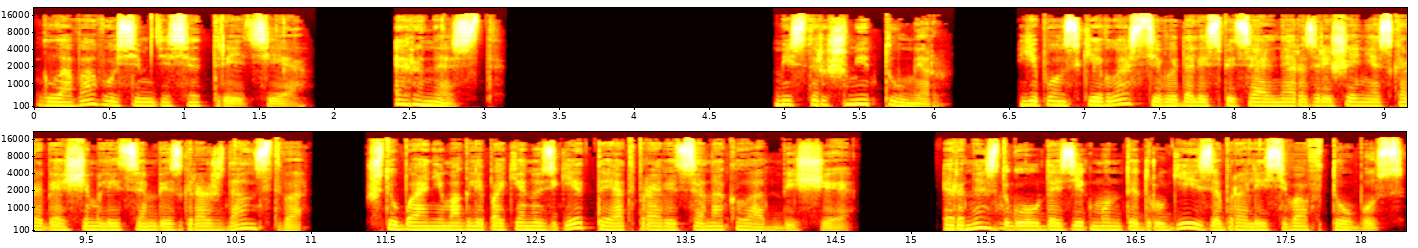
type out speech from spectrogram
Глава 83. Эрнест. Мистер Шмидт умер. Японские власти выдали специальное разрешение скорбящим лицам без гражданства, чтобы они могли покинуть гетто и отправиться на кладбище. Эрнест, Голда, Зигмунд и другие забрались в автобус.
